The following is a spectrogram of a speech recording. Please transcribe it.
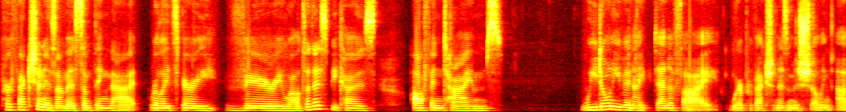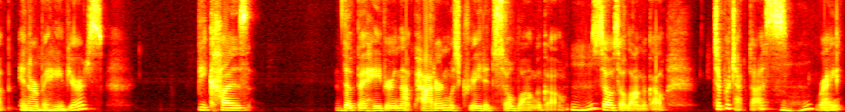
perfectionism is something that relates very, very well to this because oftentimes we don't even identify where perfectionism is showing up in our Mhm. behaviors because the behavior in that pattern was created so long ago, Mm-hmm. so, so long ago to protect us Mm-hmm. right?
